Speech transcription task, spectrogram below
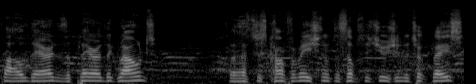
foul there. There's a player on the ground. So that's just confirmation of the substitution that took place.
